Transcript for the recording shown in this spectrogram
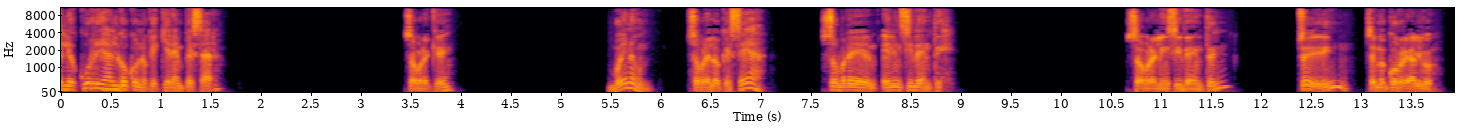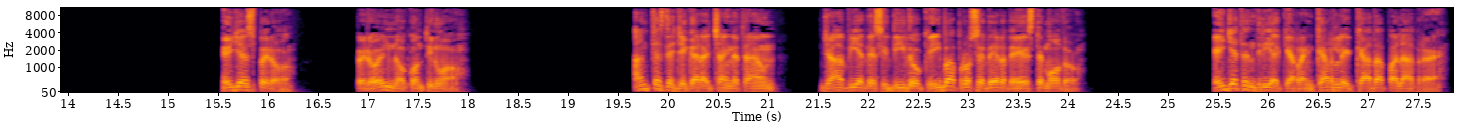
¿Se le ocurre algo con lo que quiera empezar? ¿Sobre qué? Bueno, sobre lo que sea. Sobre el incidente. ¿Sobre el incidente? Sí, se me ocurre algo. Ella esperó, pero él no continuó. Antes de llegar a Chinatown, ya había decidido que iba a proceder de este modo. Ella tendría que arrancarle cada palabra.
